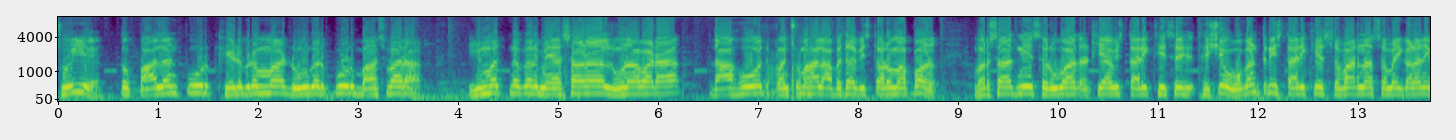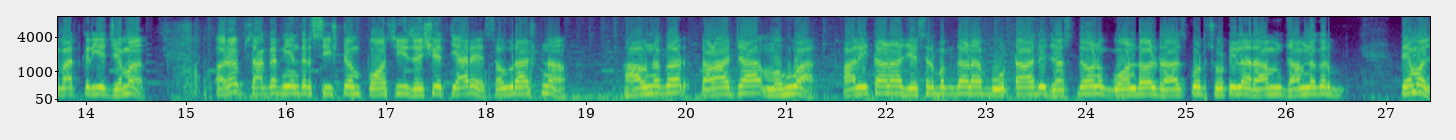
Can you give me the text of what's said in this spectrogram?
જોઈએ તો પાલનપુર, ખેડબ્રહ્મા, ડુંગરપુર, બાંસવાડા, હિંમતનગર, મહેસાણા, લુણાવાડા દાહોદ, પંચમહાલ આ બધા વિસ્તારોમાં પણ વરસાદની શરૂઆત અઠ્યાવીસ તારીખથી થશે. ઓગણત્રીસ તારીખે સવારના સમયગાળાની વાત કરીએ જેમાં અરબ સાગરની અંદર સિસ્ટમ પહોંચી જશે ત્યારે સૌરાષ્ટ્રના ભાવનગર, તળાજા, મહુવા, પાલીતાણા જેસર બગદાણા બોટાદ, જસદણ, ગોંડલ, રાજકોટ, ચોટીલા, રામ, જામનગર તેમજ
